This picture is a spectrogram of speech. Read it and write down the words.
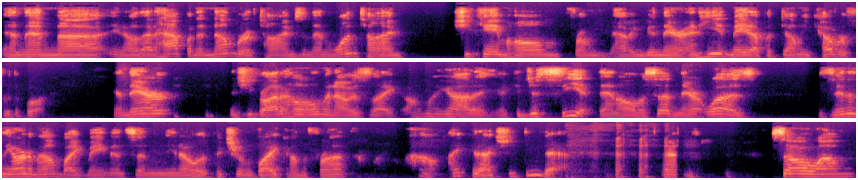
and then, uh, you know, that happened a number of times. And then one time she came home from having been there and he had made up a dummy cover for the book. And there, and she brought it home and I was like, oh my God, I, I could just see it then all of a sudden. There it was, Zen and the Art of Mountain Bike Maintenance. And, you know, the picture of a bike on the front. I'm like, wow, I could actually do that. and so, um,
